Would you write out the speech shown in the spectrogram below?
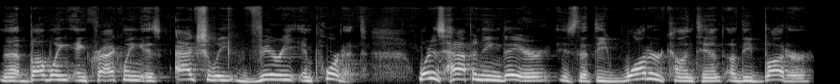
That bubbling and crackling is actually very important. What is happening there is that the water content of the butter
